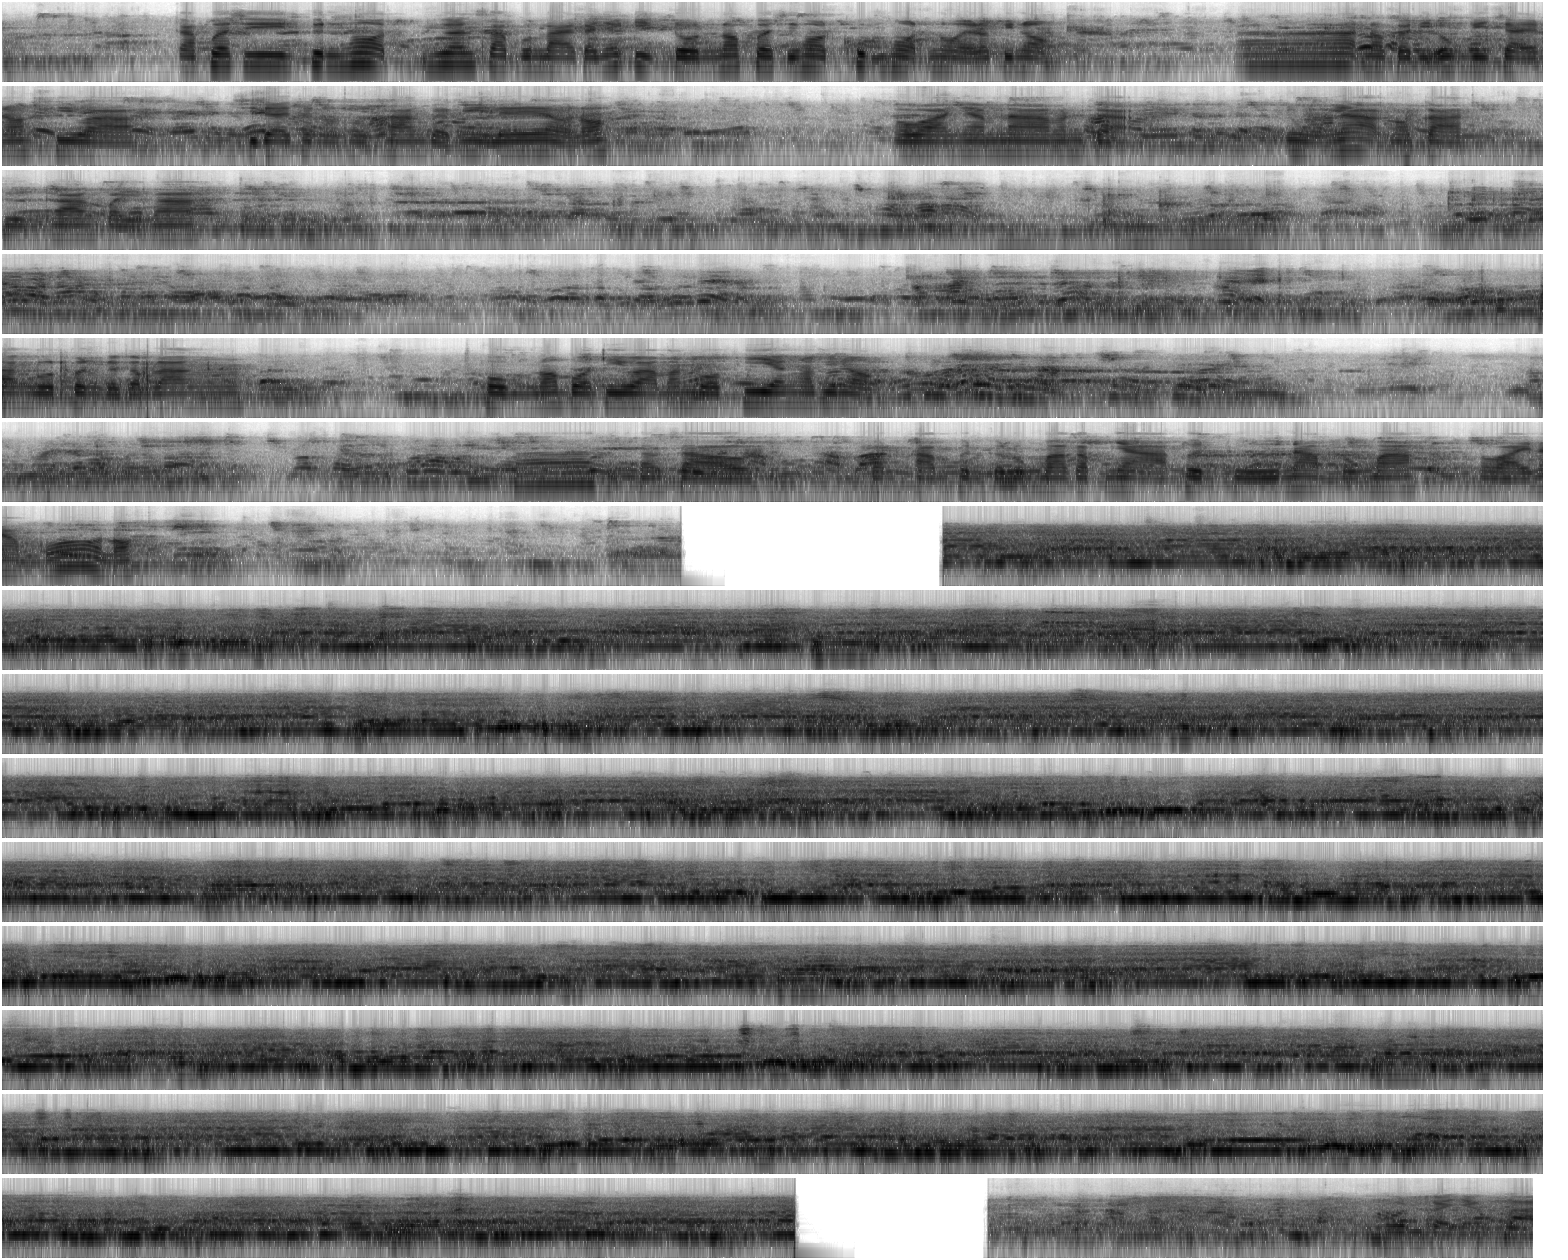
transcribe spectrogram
ก็เพื่อสิขึ้นฮอดเงื่อนสาบุญหลายก็ยังอีกโดนเนาะเพื่อสิฮอดคุ้มฮอดหน่วยเนาะพี่น้อง อ่าเราก็ดีอกดีใจเนาะที่ว่าสิได้ถนนหนทางแบบนี้แล้วเนาะเพราะว่ายามนามันก็ยุ่งยากเนาะการเดินทางไปมาทางรถเพิ่นก็กำลัง ผมเนาะบที่ว่ามันบ่เพียงเนาะพี่น้องทางสาววันคำเพิ่นก็ลงมากับหญ้าเพิ่นถือน้ำลงมาถวายน้ำบ่เนาะ Gracias.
